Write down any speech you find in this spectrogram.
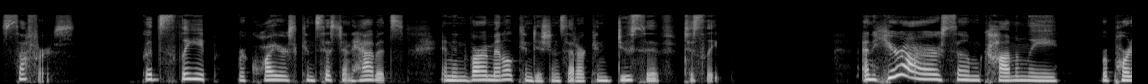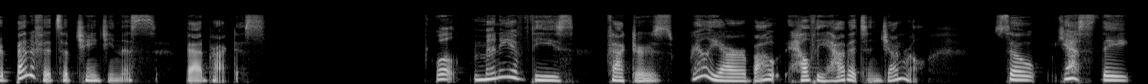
suffers. Good sleep requires consistent habits and environmental conditions that are conducive to sleep. And here are some commonly reported benefits of changing this bad practice. Well, many of these factors really are about healthy habits in general. So, yes, they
